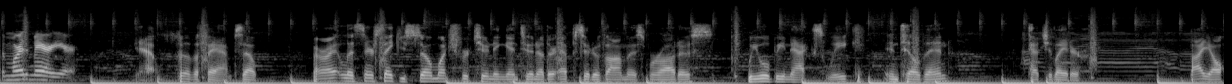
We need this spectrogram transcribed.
The more the merrier. Yeah, for the fam. So, all right, listeners, thank you so much for tuning in to another episode of Vamos Morados. We will be next week. Until then, catch you later. Bye, y'all.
